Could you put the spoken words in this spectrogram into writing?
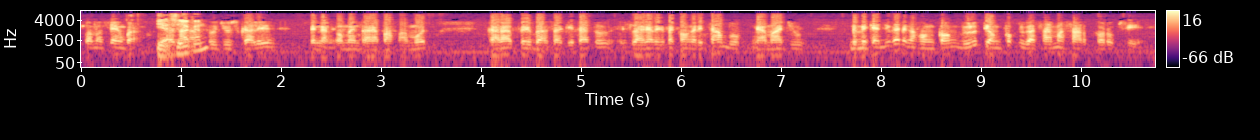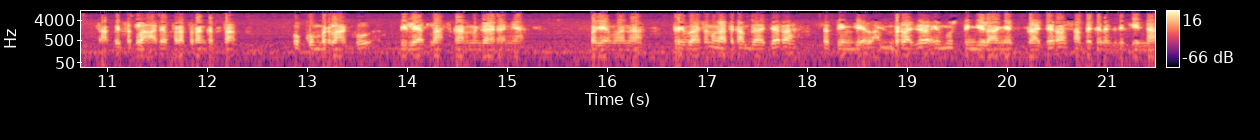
Selamat siang Pak. Ya, Saya silakan. setuju sekali dengan komentarnya Pak Mahmud. Karena peribahasa kita tuh, istilahnya kita kalau nggak dicambuk, nggak maju. Demikian juga dengan Hong Kong, dulu Tiongkok juga sama syarat korupsi. Tapi setelah ada peraturan ketat, hukum berlaku, dilihatlah sekarang negaranya. Bagaimana? Peribahasa mengatakan belajarlah setinggi belajar ilmu setinggi langit, belajarlah sampai ke negeri Cina.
